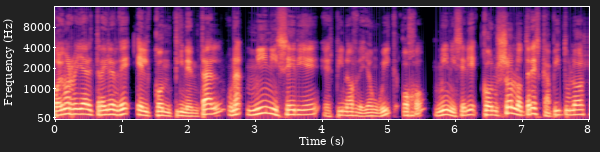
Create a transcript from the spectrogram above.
Podemos ver ya el tráiler de El Continental, una miniserie spin-off de John Wick, ojo, miniserie con solo tres capítulos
